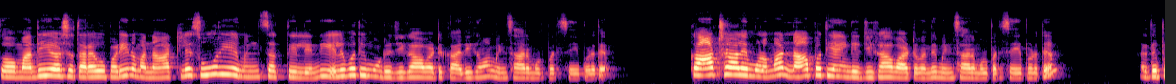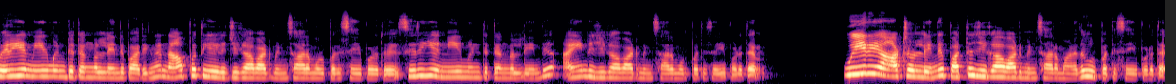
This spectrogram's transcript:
ஸோ மத்திய அரசு தரவுப்படி நம்ம நாட்டில் சூரிய மின்சக்தியிலேருந்து எழுபத்தி மூன்று ஜிகாவாட்டுக்கு அதிகமாக மின்சாரம் உற்பத்தி செய்யப்படுது. காற்றாலை மூலமாக நாற்பத்தி ஐந்து ஜிகாவாட் வந்து மின்சாரம் உற்பத்தி செய்யப்படுது. அடுத்து பெரிய நீர்மின் திட்டங்கள்லேருந்து பார்த்தீங்கன்னா நாற்பத்தி ஏழு ஜிகாவாட் மின்சாரம் உற்பத்தி செய்யப்படுது. சிறிய நீர்மின் திட்டங்கள்லேருந்து ஐந்து ஜிகாவாட் மின்சாரம் உற்பத்தி செய்யப்படுது. உயிரி ஆற்றல்லேருந்து பத்து ஜிகாவாட் மின்சாரமானது உற்பத்தி செய்யப்படுது.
